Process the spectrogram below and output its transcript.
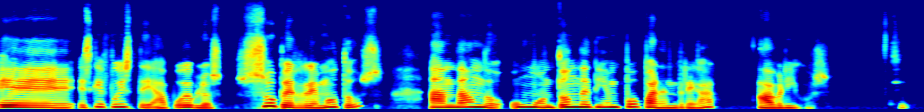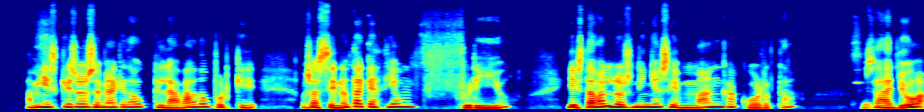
eh, es que fuiste a pueblos súper remotos andando un montón de tiempo para entregar abrigos. A mí es que eso se me ha quedado clavado porque, o sea, se nota que hacía un frío y estaban los niños en manga corta. O sea, yo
